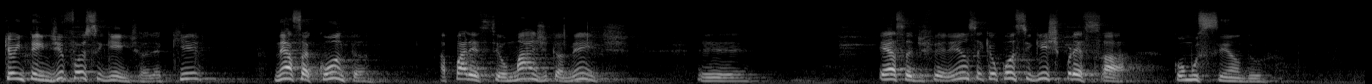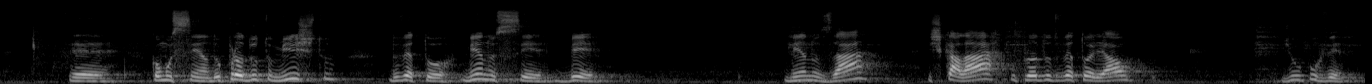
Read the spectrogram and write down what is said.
O que eu entendi foi o seguinte, olha, que nessa conta apareceu magicamente é, essa diferença que eu consegui expressar como sendo é, como sendo o produto misto do vetor menos c, b, menos a, escalar o produto vetorial de u por v.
